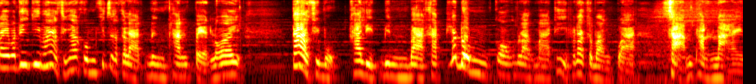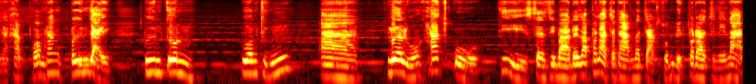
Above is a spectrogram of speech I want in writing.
ในวันที่ 25 สิงหาคมคริสตศักราช 1896 คาลิดบินบาคัตระดมกองกำลังมาที่พระราชวังกว่า 3,000 นายนะครับ พร้อมทั้งปืนใหญ่ ปืนกลรวมถึงเรือหลวงคลาสโกที่เซนซิบาได้รับพระราชทานมาจากสมเด็จพระราชินีนาถ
